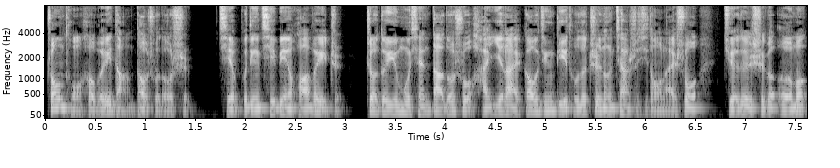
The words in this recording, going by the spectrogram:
桩桶和围挡到处都是，且不定期变化位置。这对于目前大多数还依赖高精地图的智能驾驶系统来说，绝对是个噩梦。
